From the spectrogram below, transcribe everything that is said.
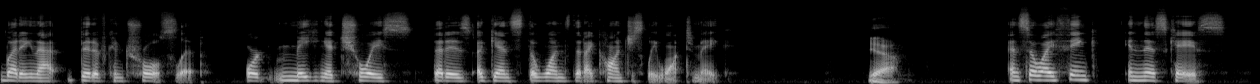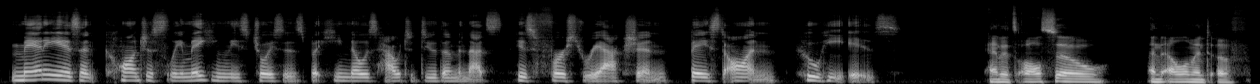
letting that bit of control slip or making a choice that is against the ones that I consciously want to make. Yeah. And so I think in this case, Manny isn't consciously making these choices, but he knows how to do them, and that's his first reaction based on who he is. And it's also an element of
